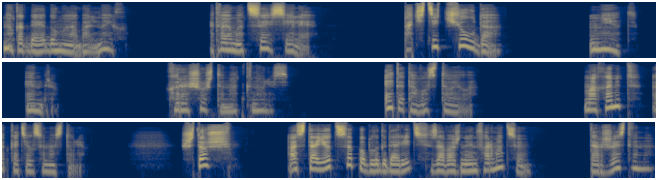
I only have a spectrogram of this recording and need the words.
Но когда я думаю о больных, о твоем отце, Селия, почти чудо. Нет, Эндрю. Хорошо, что наткнулись. Это того стоило. Мохаммед откатился на стуле. Что ж, остается поблагодарить за важную информацию. Торжественно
